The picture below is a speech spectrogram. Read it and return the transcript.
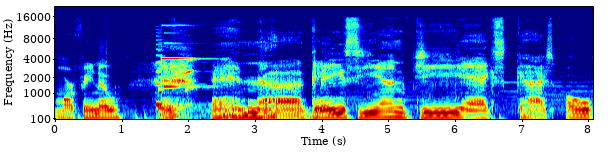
Morphino. Hmm? And uh, Glaceon GX, guys. Oh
